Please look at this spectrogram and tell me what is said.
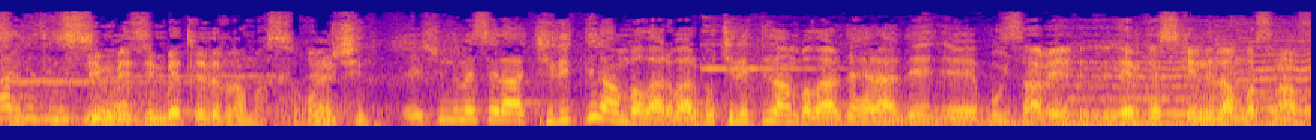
Herkesin ismi zimbe, zimbetlidir lambası. Onun Evet. için. E, şimdi mesela kilitli lambalar var. Bu kilitli lambalarda herhalde e, bu Tabii herkes kendi lambasını alsın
